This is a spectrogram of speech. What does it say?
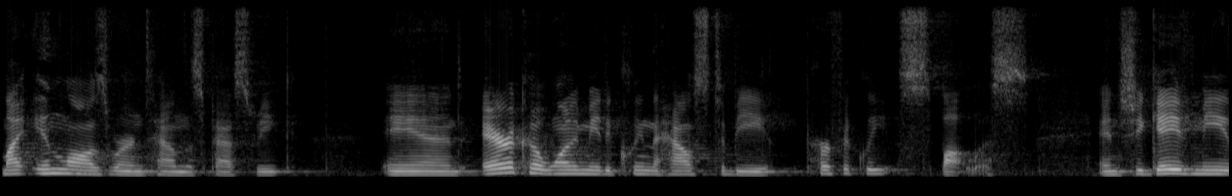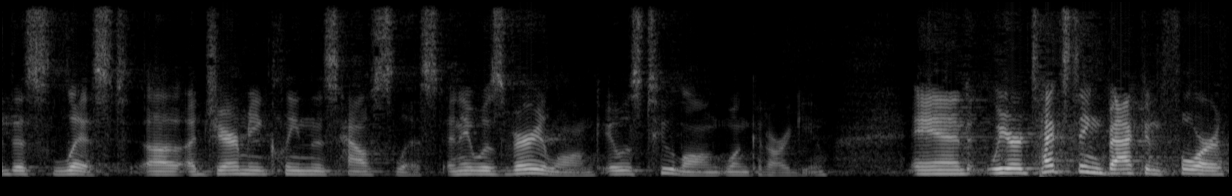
My in laws were in town this past week, and Erica wanted me to clean the house to be perfectly spotless. And she gave me this list, uh, a Jeremy clean this house list. And it was very long. It was too long, one could argue. And we were texting back and forth,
